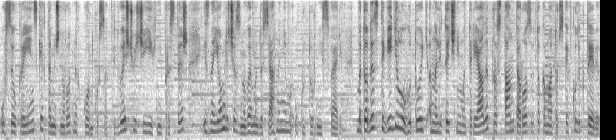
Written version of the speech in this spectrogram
у всеукраїнських та міжнародних конкурсах, підвищуючи їхній престиж і знайомлячи з новими досягненнями у культурній сфері. Методисти відділу готують аналітичні матеріали про стан та розвиток аматорських колективів,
